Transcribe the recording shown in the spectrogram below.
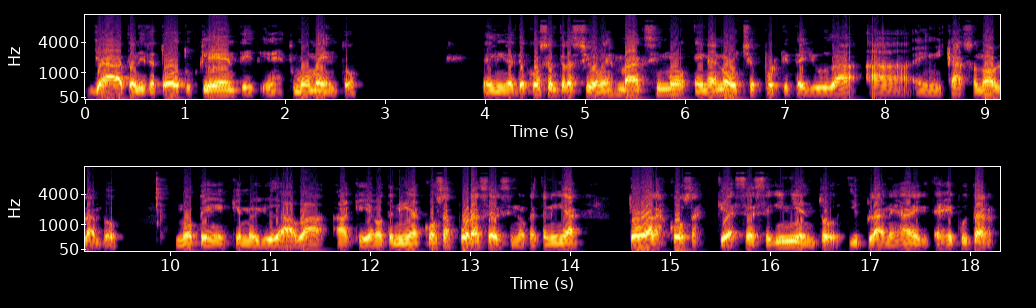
ya atendiste todos tus clientes y tienes tu momento, el nivel de concentración es máximo en la noche porque te ayuda a, en mi caso, no hablando, noté que me ayudaba a que ya no tenía cosas por hacer, sino que tenía todas las cosas que hacer seguimiento y planes a ejecutar.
